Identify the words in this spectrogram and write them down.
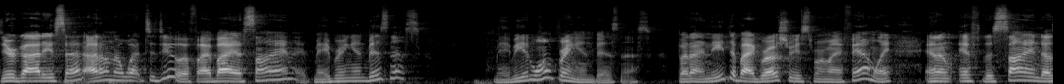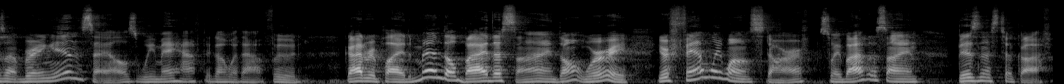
Dear God, he said, I don't know what to do. If I buy a sign, it may bring in business. Maybe it won't bring in business. But I need to buy groceries for my family, and if the sign doesn't bring in sales, we may have to go without food. God replied, Mendel, buy the sign. Don't worry. Your family won't starve. So he bought the sign. Business took off.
